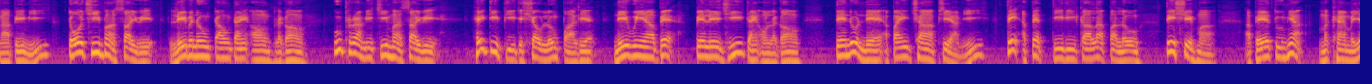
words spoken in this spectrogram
ငါပေးမည်တောချီမှဆ၍လေဗနုန်တောင်တိုင်အောင်၎င်းဥဖရမီကြီးမှဆ၍ဟိတ်တိပြည်တလျှောက်လုံးပါလျက်နေဝင်ရဘက်ပင်လေကြီးတိုင်အောင်၎င်းတင်တို့နယ်အပိုင်းခြားဖြစ်ရမည်တင့်အသက်တီဒီကာလပတ်လုံးတင့်ရှိမှအဘယ်သူမျှ မခံမရ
